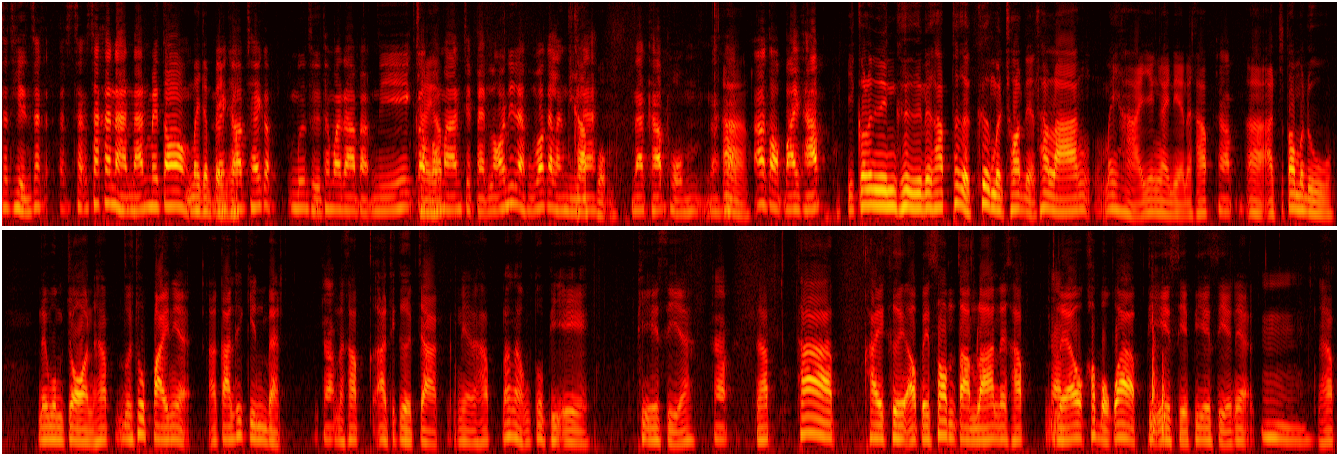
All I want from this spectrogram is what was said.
เสถียรสักสักสักขนาดนั้นไม่ต้องไม่จำเป็นนะคครัรับบใช้กับมือถือธรรมดาแบบนี้ใช่ก็คปรับระมาณ 7 8 0 0 นี่แหละผมว่ากำลังดีครับนะผมนะครับผมนะครับอ่า อ่าต่อไปครับ อีกกรณีหนึงคือนะครับถ้าเกิดเครื่องมันช็อตเนี่ยถ้าล้างไม่หายยังไงเนี่ยนะครับครับอ่าอาจจะต้องมาดูในวงจรนะครับโดยทั่วไปเนี่ยอาการที่กินแบตครับ นะครับอาจจะเกิดจากเนี่ยนะครับลักษณะของตัว PA PA เสียครับ นะครับถ้าใครเคยเอาไปซ่อมตามร้านนะครับ ครับ แล้วเขาบอกว่า PA เสีย PA เสียเนี่ยอืม นะครับ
